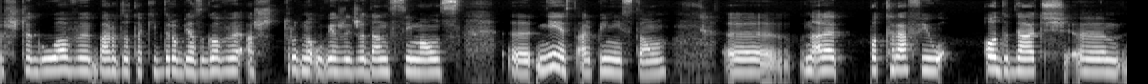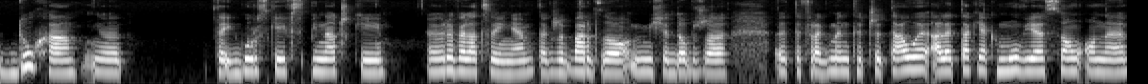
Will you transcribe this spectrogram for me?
y, szczegółowy, bardzo taki drobiazgowy, aż trudno uwierzyć, że Dan Simmons y, nie jest alpinistą, y, no ale potrafił oddać ducha tej górskiej wspinaczki rewelacyjnie, także bardzo mi się dobrze e, te fragmenty czytały, ale tak jak mówię, są one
